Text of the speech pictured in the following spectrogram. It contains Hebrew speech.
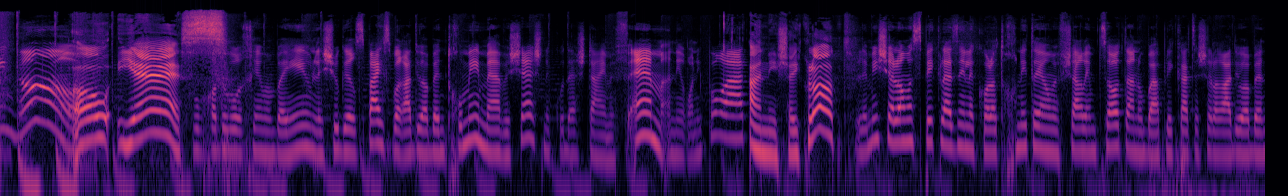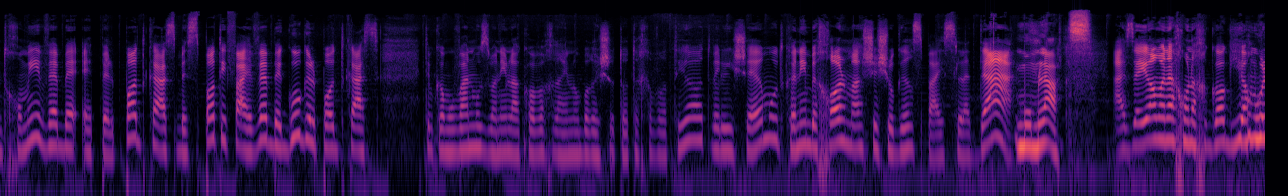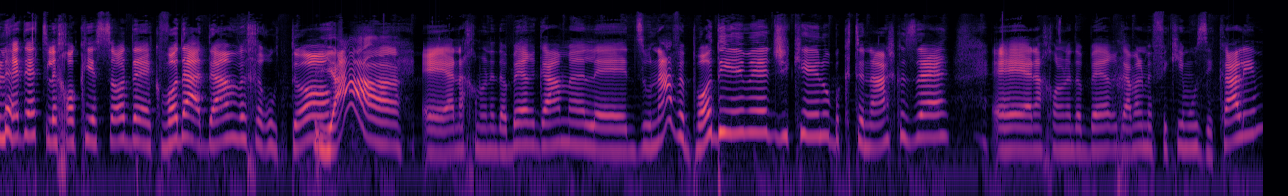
והמאזינות. או, yes! ברוכות וברוכים הבאים ל Sugar Spice ברדיו הבינתחומי 106.2 FM, אני רוני פורט. אני שייקלוט. למי שלא מספיק להאזין לכל התוכנית היום, אפשר למצוא אותנו באפליקציה של הרדיו הבינתחומי וב Apple Podcast, ב Spotify וב Google Podcast. אתם כמובן מוזמנים לעקוב אחרינו ברשתות החברתיות ולהישאר מעודכנים בכל מה ש Sugar Spice לדעת. מומלץ. אז היום אנחנו נחגוג יום הולדת לחוק יסוד אה, כבוד האדם וחירותו. יא! אה, אנחנו נדבר גם על אה, תזונה ו body image כאילו בקטנש כזה. אנחנו נדבר גם על מפיקים מוזיקליים,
